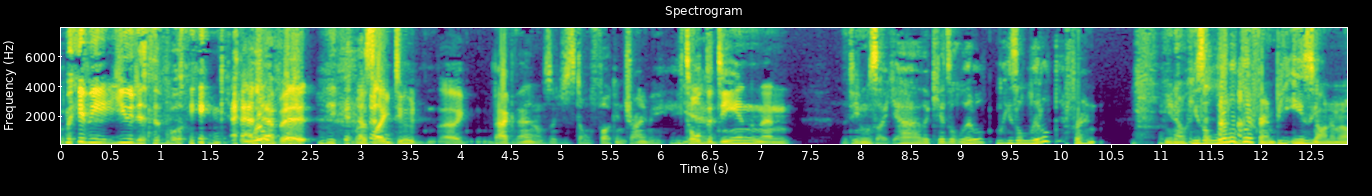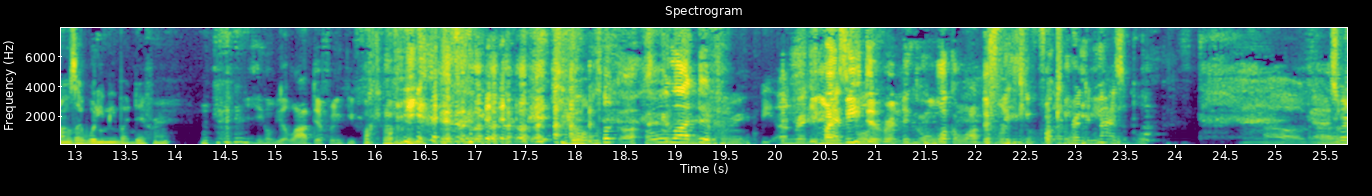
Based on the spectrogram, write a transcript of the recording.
maybe you did the bullying. A little that bit, point. Yeah. but it's like, dude, like back then, I was like, just don't fucking try me. He told the dean, and then the dean was like, "Yeah, the kid's a little, he's a little different. You know, he's a little different. Be easy on him." And I was like, "What do you mean by different?" You're gonna be a lot different if you fucking with me. You gonna look a whole lot different. Be unrecognizable. He might be different. They're gonna look a lot different. if you Be fucking with unrecognizable. Oh gosh. Uh, Wait,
